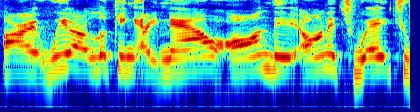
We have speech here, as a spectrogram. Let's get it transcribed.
All right, we are looking right now on the on its way to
